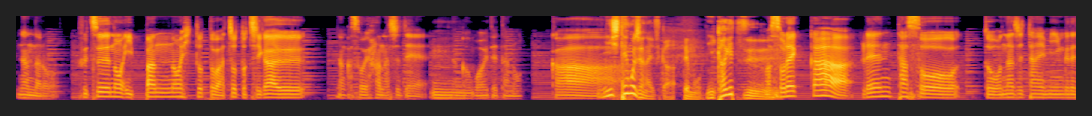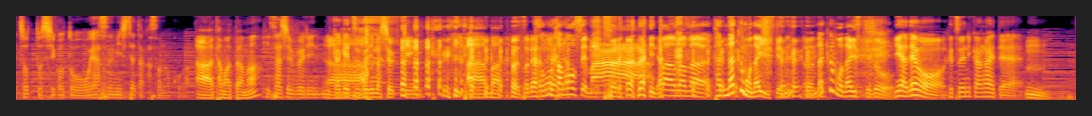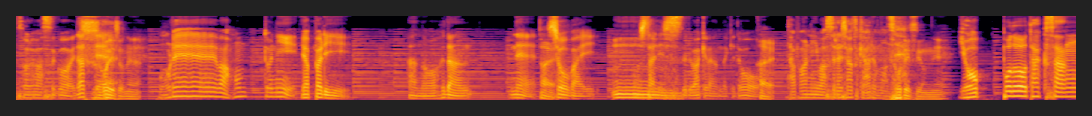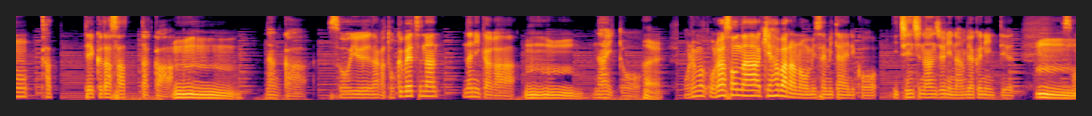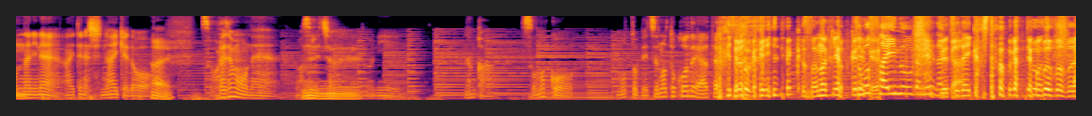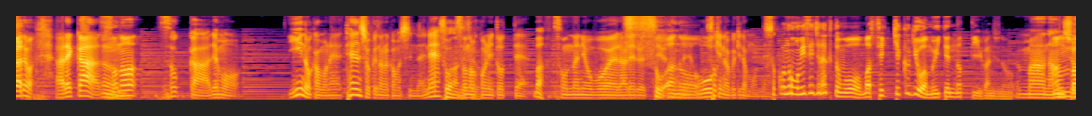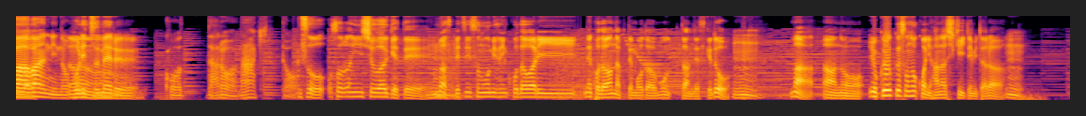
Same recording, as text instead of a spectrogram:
なんだろう普通の一般の人とはちょっと違うなんかそういう話でうんなんか覚えてたのかにしてもじゃないですか。でも、2ヶ月。まあ、それかレンタソと同じタイミングでちょっと仕事をお休みしてたかその子が。ああ、たまたま？久しぶり2ヶ月ぶりの出勤。あーまあ それはその可能性性、まあ、それはないな。まあまあまあ、かなくもないですけどね。うんなくもないですけど、いやでも普通に考えてうん。それはすごい。だっすごいですてよね。俺は本当にやっぱりあの普段ね、はい。商売したりするわけなんだけど、はい。たまに忘れちゃう時あるもんね。そうですよね。よっぽどたくさん買ってくださったか、うん。なんかそういうなんか特別な何かがうん。ないと、はい。俺も俺はそんな秋葉原のお店みたいにこう一日何十人何百人っていう、うん。そんなにね相手にはしないけど、はい。それでもね忘れちゃうのに、なんかその子もっと別のところで働いた方がいい。なんかその記憶その力才能がね、なんか。別で生かした方がって思そううそうそう。あでもあれか、うん。そのそっか。でもいいのかもね。転職なのかもしれないね。その子にとって、まあそんなに覚えられるっていうね、あの大きな武器だもんね。そこのお店じゃなくとも、まあ、接客業は向いてんなっていう感じの。まあナンバーワンに上り詰めうん。る子だろうなきっと。そう、その印象は受けて、うん。まあ別にそのお店にこだわり、ね、こだわんなくてもとは思ったんですけど、うん。まあ、あの、よくよくその子に話聞いてみたら、うん。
